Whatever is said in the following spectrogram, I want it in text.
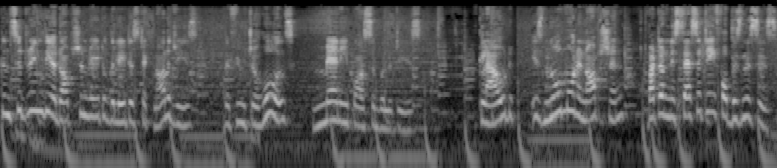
Considering the adoption rate of the latest technologies, the future holds many possibilities. Cloud is no more an option but a necessity for businesses.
